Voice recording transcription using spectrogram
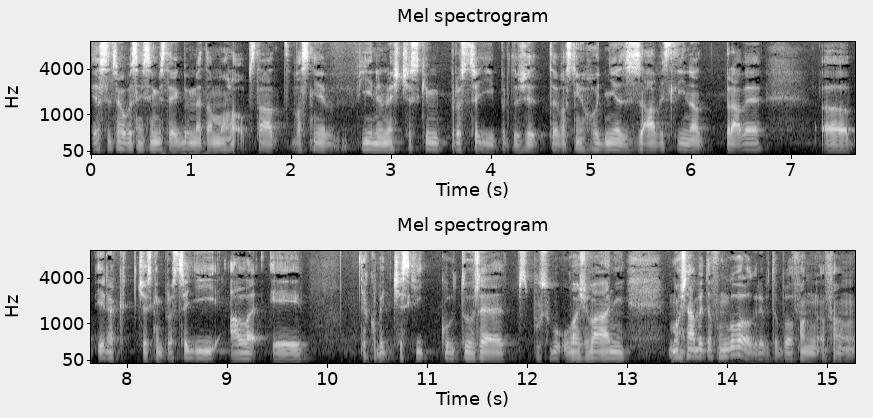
já si třeba vůbec nejsem jistý, jak by meta mohla obstát vlastně v jiném než českém prostředí, protože to je vlastně hodně závislý na právě uh, jinak českém prostředí, ale i jakoby český kultuře, způsobu uvažování. Možná by to fungovalo, kdyby to bylo fang, fang,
